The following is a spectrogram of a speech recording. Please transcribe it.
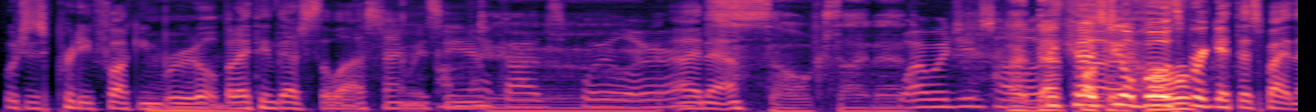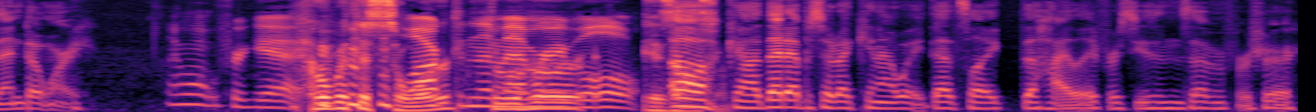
which is pretty fucking brutal. Mm. But I think that's the last time we see Oh him. my god, spoiler. I know. So excited. Why would you tell Uh, us? that Because fucking- you'll both her- forget this by then. Don't worry. I won't forget. Her with the sword Locked in the through memory her vault. is oh awesome. god, that episode I cannot wait. That's like the highlight for season seven for sure.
